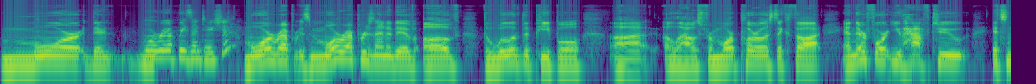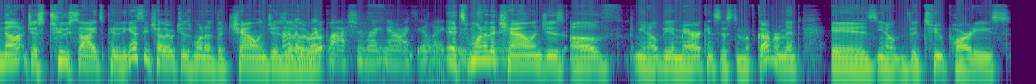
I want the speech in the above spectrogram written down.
more there More representation. more rep- is more representative of the will of the people, uh, allows for more pluralistic thought, and therefore you have to. It's not just two sides pitted against each other, which is one of the challenges Kind of of the the whiplash right now. I feel like it's one of the challenges of you know the American system of government is you know the two parties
